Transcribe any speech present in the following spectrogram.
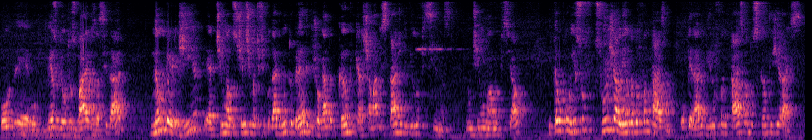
ou, é, ou mesmo de outros bairros da cidade, não perdia, é, tinha uma, os times tinham uma dificuldade muito grande de jogar no campo, que era chamado Estádio de Vila Oficinas, não tinha um nome oficial. Então com isso surge a lenda do fantasma. O operário vira o fantasma dos campos gerais.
